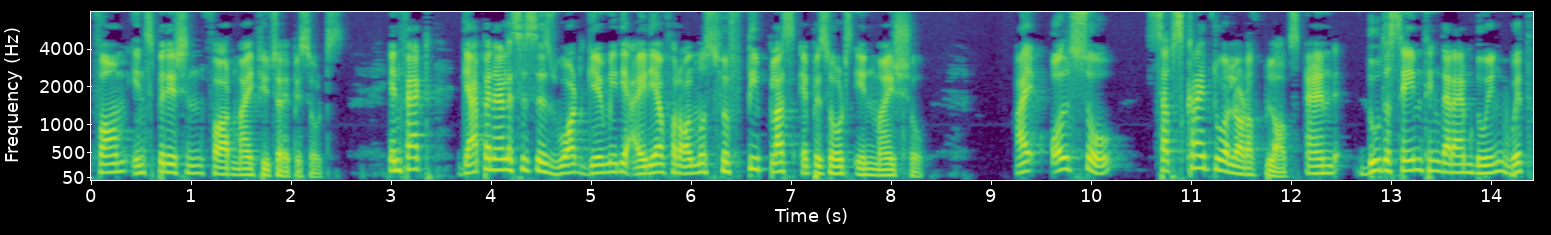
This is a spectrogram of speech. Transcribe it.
form inspiration for my future episodes. In fact, gap analysis is what gave me the idea for almost 50 plus episodes in my show. I also subscribe to a lot of blogs and do the same thing that I'm doing with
